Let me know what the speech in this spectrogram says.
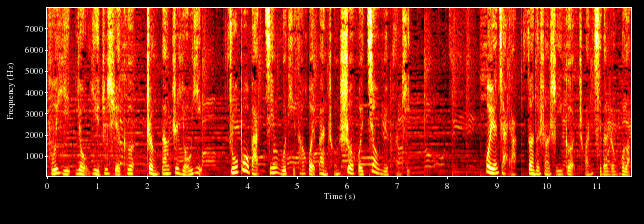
辅以有益之学科、正当之游艺，逐步把精武体操会办成社会教育团体。霍元甲呀，算得上是一个传奇的人物了。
